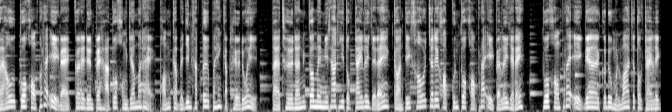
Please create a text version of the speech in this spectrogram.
แล้วตัวของพระเอกเนี่ยก็ได้เดินไปหาตัวของยามาได้พร้อมกับได้ยื่นคัตเตอร์ไปให้กับเธอด้วย แต่เธอนั้นก็ไม่มีท่าทีตกใจเลยอย่าได้ ก่อนที่เขาจะได้ขอบคุณตัวของพระเอกไปเลยอย่าได้ ตัวของพระเอกเนี่ยก็ดูเหมือนว่าจะตกใจเล็ก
